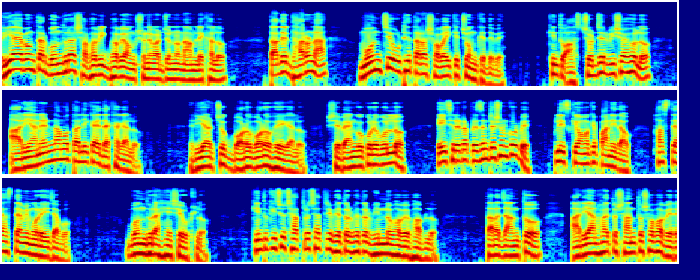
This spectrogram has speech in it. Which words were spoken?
রিয়া এবং তার বন্ধুরা স্বাভাবিকভাবে অংশ নেওয়ার জন্য নাম লেখালো তাদের ধারণা, মঞ্চে উঠে তারা সবাইকে চমকে দেবে। কিন্তু আশ্চর্যের বিষয় হল, আরিয়ানের নামও তালিকায় দেখা গেল। রিয়ার চোখ বড় বড় হয়ে গেল। সে ব্যঙ্গ করে বলল, এই ছেলেটা প্রেজেন্টেশন করবে? প্লিজ কেউ আমাকে পানি দাও। হাসতে হাসতে আমি মরেই যাব। বন্ধুরা হেসে উঠল। কিন্তু কিছু ছাত্রছাত্রী ভেতর ভেতর ভিন্নভাবে ভাবল। তারা জানত, আরিয়ান হয়তো শান্ত স্বভাবের,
